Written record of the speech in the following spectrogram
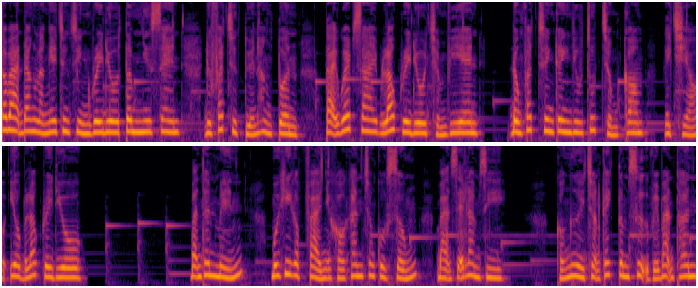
Các bạn đang lắng nghe chương trình Radio Tâm Như Sen được phát trực tuyến hàng tuần tại website blogradio.vn, đồng phát trên kênh youtube.com gạch chéo yêu blog radio. Bạn thân mến, mỗi khi gặp phải những khó khăn trong cuộc sống, bạn sẽ làm gì? Có người chọn cách tâm sự với bạn thân,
